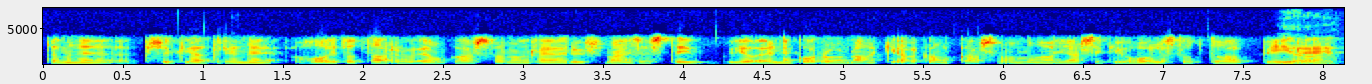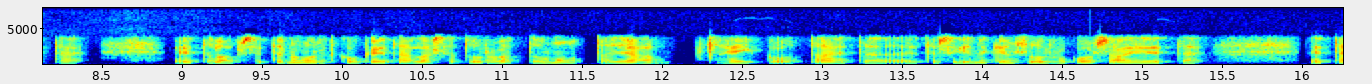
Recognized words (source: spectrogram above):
tämmöinen psykiatrinen hoitotarve on kasvanut räjähdysmäisesti jo ennen koronaakin alkanut kasvamaan. Ja sekin on huolestuttava piirre, että, että lapset ja nuoret kokee tällaista turvattomuutta ja heikkoutta, että, että siinäkin on suurrukousaihe, että, että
